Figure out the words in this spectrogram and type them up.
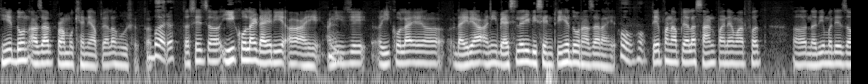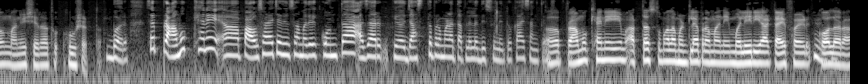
हे दोन आजार प्रामुख्याने आपल्याला होऊ शकतात. बरं. तसेच ई कोलाय डायरिया आहे आणि जे ई कोलाय डायरिया आणि बॅसिलरी डिसेंट्री हे दोन आजार आहेत. हो हो. ते पण आपल्याला सांडपाण्यामार्फत नदीमध्ये जाऊन मानवी शरीरात हो- होऊ शकतात बरं. सर प्रामुख्याने पावसाळ्याच्या दिवसामध्ये कोणता आजार जास्त प्रमाणात आपल्याला दिसून येतो? काय सांगता प्रामुख्याने आत्ताच तुम्हाला म्हटल्याप्रमाणे मलेरिया टायफॉइड कॉलरा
